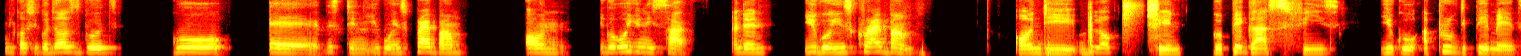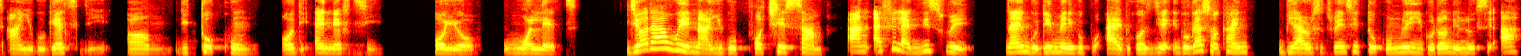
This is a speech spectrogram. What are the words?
because you go just go go um this thing, you go inscribe am on you go go Unisat and then you go inscribe am on the blockchain, go pay gas fees, you go approve the payment and you go get the um the token or the NFT for your wallet. The other way now, you go purchase some. and I feel like this way im go dey many people eye because there e go get some kind BRC20 token wey you go don dey look say um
